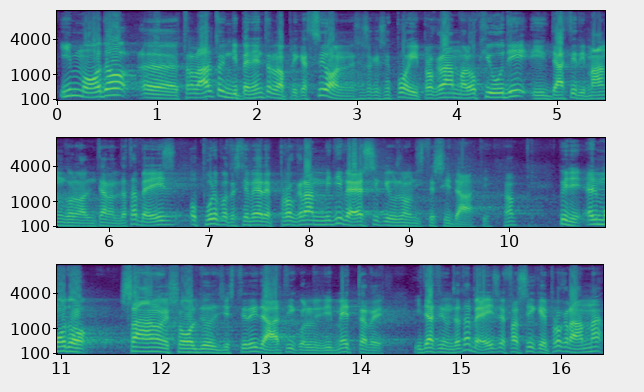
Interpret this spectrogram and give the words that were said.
in modo, eh, tra l'altro, indipendente dall'applicazione, nel senso che se poi il programma lo chiudi, i dati rimangono all'interno del database, oppure potresti avere programmi diversi che usano gli stessi dati. No? Quindi è il modo sano e solido di gestire i dati, quello di mettere i dati in un database e far sì che il programma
